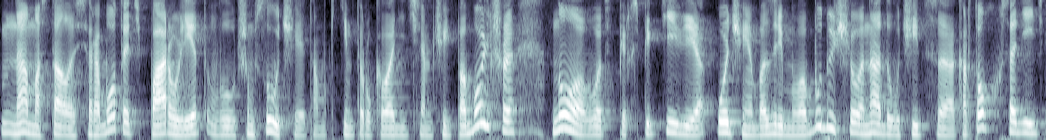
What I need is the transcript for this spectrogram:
нам осталось работать пару лет в лучшем случае, там, каким-то руководителям чуть побольше, но вот в перспективе очень обозримого будущего надо учиться картоху садить,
